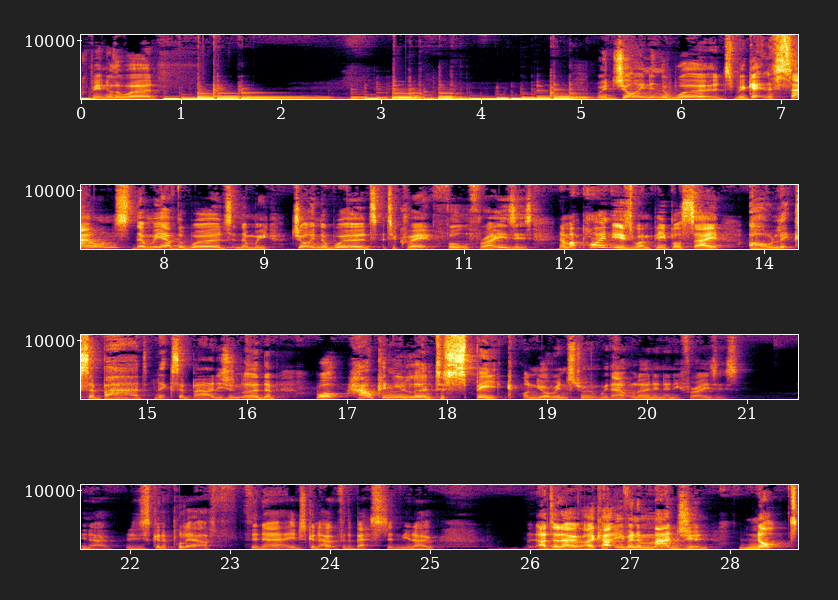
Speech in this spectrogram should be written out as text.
could be another word. Joining the words, we're getting the sounds, then we have the words, and then we join the words to create full phrases. Now, my point is when people say, oh, licks are bad, licks are bad, you shouldn't learn them. Well, how can you learn to speak on your instrument without learning any phrases? You know, you're just going to pull it out of thin air, you're just going to hope for the best, and you know, I don't know, I can't even imagine not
